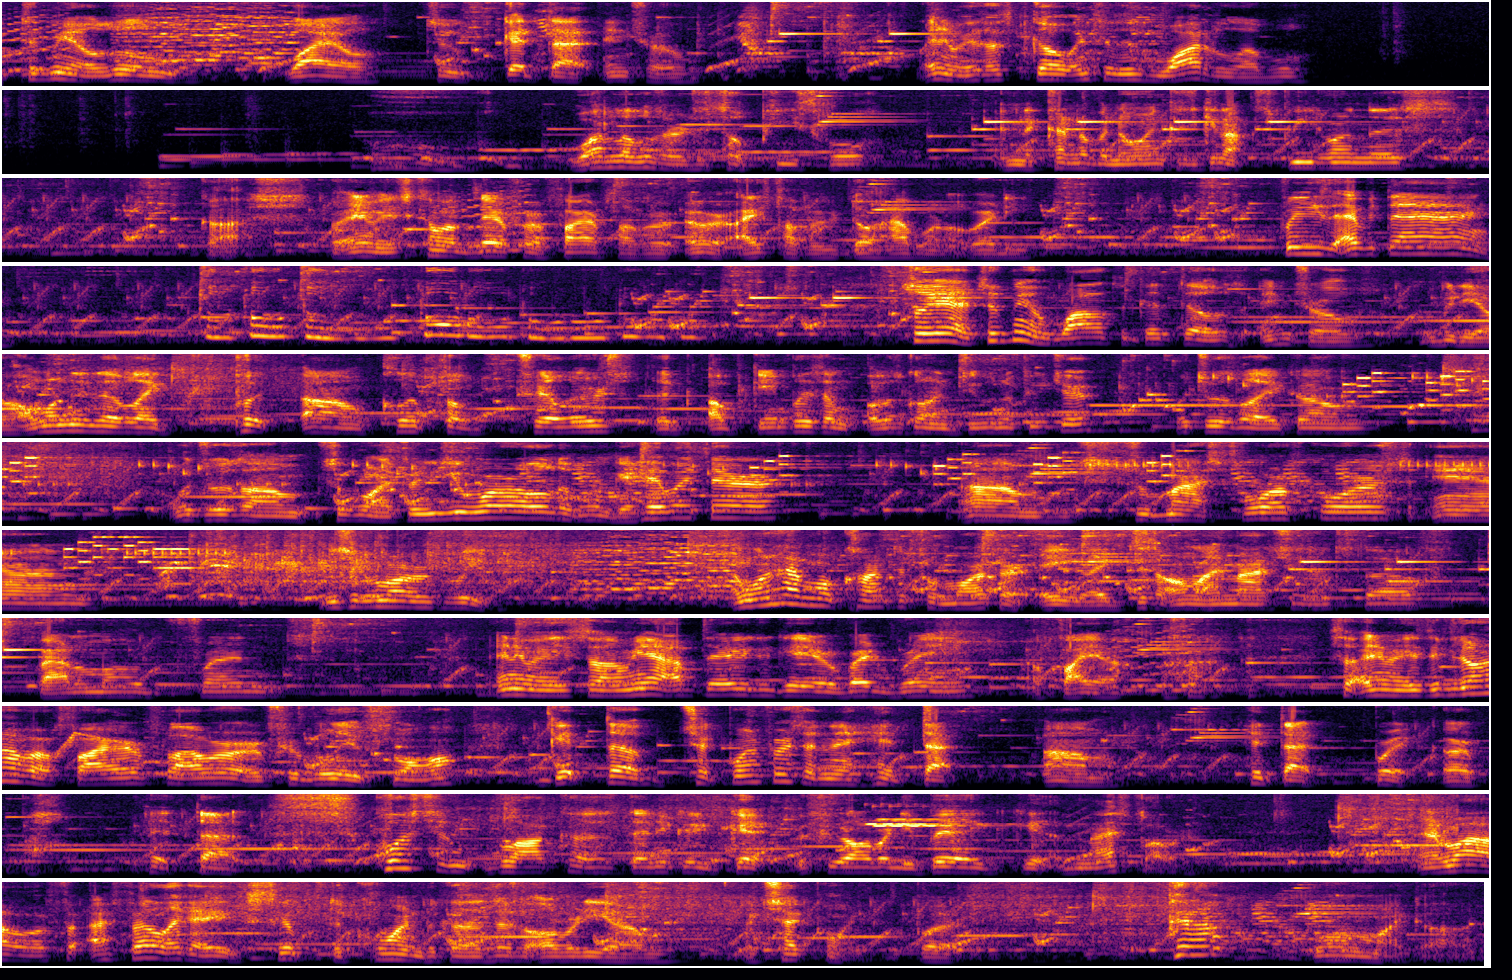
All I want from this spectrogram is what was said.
Took me a little while to get that intro. Anyway, let's go into this water level. Ooh, water levels are just so peaceful. And they're kind of annoying because you cannot speedrun this. Gosh. But anyways, come up there for a fire flower or ice flower if you don't have one already. Freeze everything! So yeah, it took me a while to get those intro video. I wanted to like put um, clips of trailers like, of gameplays I was to do in the future, which was like um, which was um Super Mario 3D World. I'm gonna get hit right there. Um, Super Smash 4 of course, and New Super Mario 3. I want to have more content for Mario Kart 8, like just online matches and stuff, battle mode, friends. Anyways, um, yeah, up there you can get your red ring of fire. So anyways, if you don't have a fire flower or if you're really small, get the checkpoint first and then hit that, um, hit that brick or hit that question block because then you could get, if you're already big, get an ice flower. And wow, I felt like I skipped the coin because there's already um, a checkpoint, but, oh my gosh.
